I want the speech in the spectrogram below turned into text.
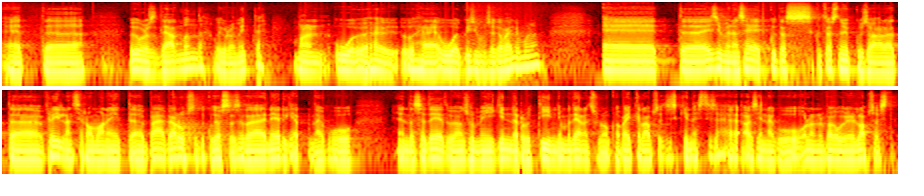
et äh, võib-olla sa tead mõnda, võib-olla mitte. ma olen uue, ühe, ühe uue küsimusega välja mõelnud. et äh, esimene on see, et kuidas, kuidas nüüd, kui sa oled äh, freelancer oma neid äh, päevi alustad, kuidas sa seda energiat nagu endasse teed või on sul mingi kindel rutiin ja ma tean, et sul on ka väike laps, et siis kindlasti see asi nagu oleneb väga palju lapsest.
